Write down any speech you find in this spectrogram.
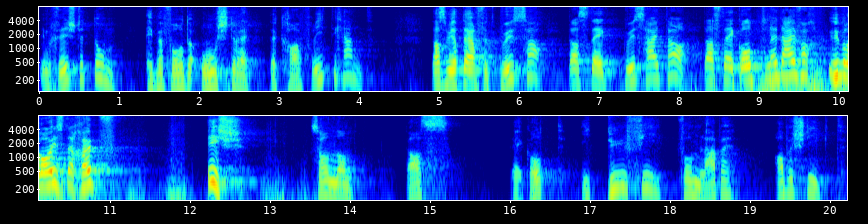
im Christentum eben vor der Ostern den Karfreitag haben. Dass wir dürfen gewiss haben, dass der Gewissheit haben, dass der Gott nicht einfach über uns den Köpf ist, sondern dass der Gott in die Tiefe vom Leben absteigt.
